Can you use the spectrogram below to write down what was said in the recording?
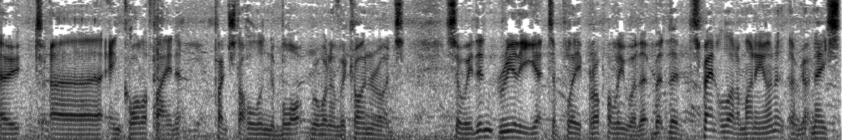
out uh, in qualifying. It punched a hole in the block with one of the conrods. So we didn't really get to play properly with it. But they've spent a lot of money on it. They've got a nice,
